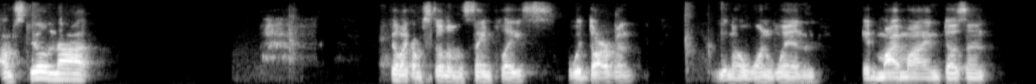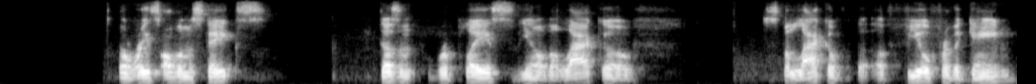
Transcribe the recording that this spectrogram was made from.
I'm still not feel like I'm still in the same place with Darvin. You know, one win in my mind doesn't erase all the mistakes, doesn't replace, you know, the lack of just the lack of a feel for the game.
